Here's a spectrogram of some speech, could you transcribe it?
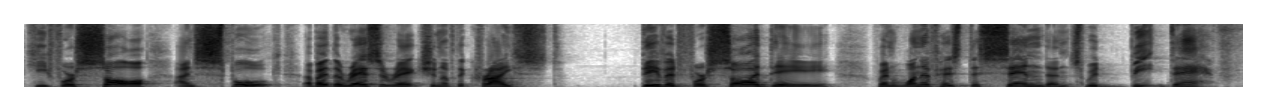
he foresaw and spoke about the resurrection of the Christ. David foresaw a day when one of his descendants would beat death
